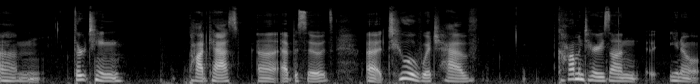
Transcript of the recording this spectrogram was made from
um, 13 podcast uh, episodes uh, two of which have commentaries on you know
